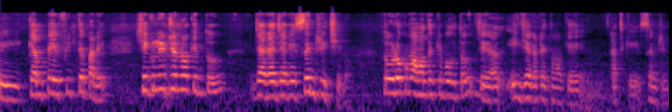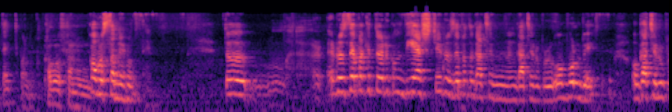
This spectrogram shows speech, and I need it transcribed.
এই ক্যাম্পে ফিরতে পারে সেগুলির জন্য কিন্তু জায়গায় জায়গায় সেন্ট্রি ছিল। তো ওরকম আমাদেরকে বলতো যে এই জায়গাটায় তোমাকে আজকে সেন্ট্রির দায়িত্ব পালন। কবরস্থানের মধ্যে। তো রোজেপাকে তো এরকম দিয়ে আসছে রোজেপা তো গাছের গাছের উপর ও বলবে ও গাছের উপর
